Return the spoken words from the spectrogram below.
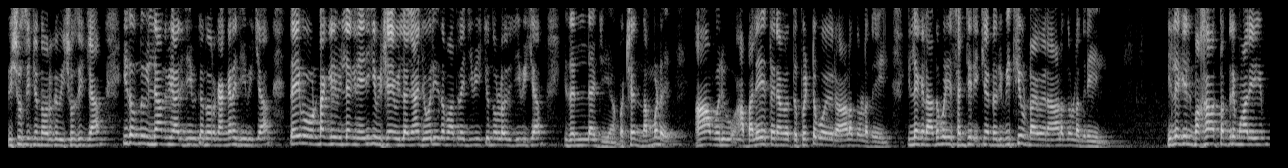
വിശ്വസിക്കുന്നവർക്ക് വിശ്വസിക്കാം. ഇതൊന്നും ഇല്ലാന്ന് വിചാരിച്ച് ജീവിക്കുന്നവർക്ക് അങ്ങനെ ജീവിക്കാം. ദൈവം ഉണ്ടെങ്കിലും ഇല്ലെങ്കിലും എനിക്ക് വിഷയമില്ല. ഞാൻ ജോലി ചെയ്ത് മാത്രമേ ജീവിക്കുന്നുള്ളവർ ജീവിക്കാം. ഇതെല്ലാം ചെയ്യാം. പക്ഷേ നമ്മൾ ആ ഒരു ആ വലയത്തിനകത്ത് പെട്ടുപോയ ഒരാളെന്നുള്ള നിലയിൽ ഇല്ലെങ്കിൽ അതുവഴി സഞ്ചരിക്കേണ്ട ഒരു വിധി ഉണ്ടായ ഒരാളെന്നുള്ള നിലയിൽ ഇല്ലെങ്കിൽ മഹാതന്ത്രിമാരെയും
